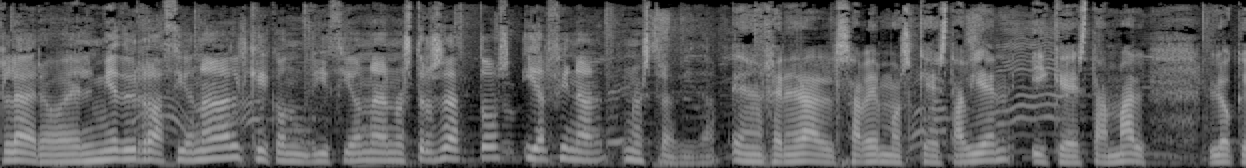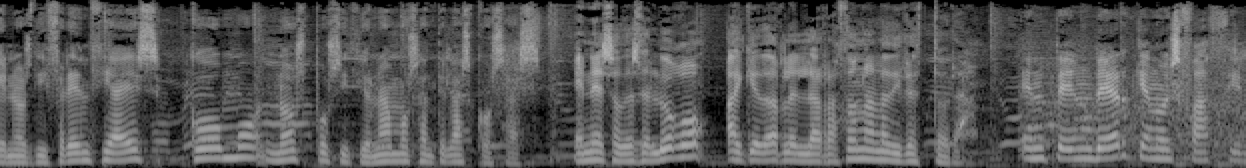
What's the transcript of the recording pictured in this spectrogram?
Claro, el miedo irracional que condiciona nuestros actos y al final nuestra vida. En general sabemos que está bien y que está mal. Lo que nos diferencia es cómo nos posicionamos ante las cosas. En eso, desde luego, hay que darle la razón a la directora. Entender que no es fácil.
